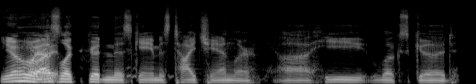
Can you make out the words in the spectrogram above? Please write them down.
You know who All has right. looked good in this game is Ty Chandler. Uh, he looks good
